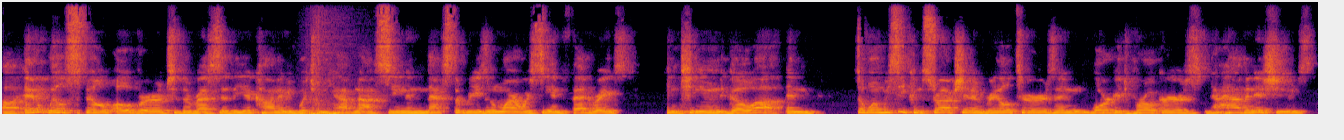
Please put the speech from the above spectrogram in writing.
uh, it will spill over to the rest of the economy, which we have not seen. And that's the reason why we're seeing Fed rates continuing to go up. And so when we see construction and realtors and mortgage brokers having issues,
